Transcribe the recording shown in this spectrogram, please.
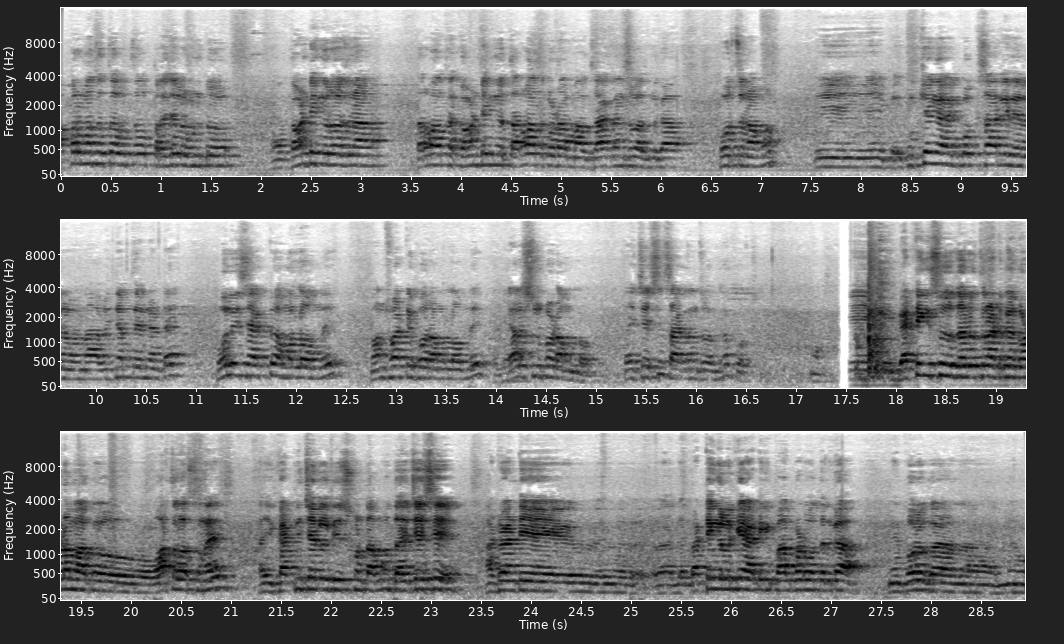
అప్రమత్తతో ప్రజలు ఉంటూ కౌంటింగ్ రోజున తర్వాత కౌంటింగ్ తర్వాత కూడా మాకు సహకరించవలసిందిగా కోరుతున్నాము ఈ ముఖ్యంగా ఇంకొకసారి నేను నా విజ్ఞప్తి ఏంటంటే పోలీస్ యాక్ట్ అమల్లో ఉంది. వన్ ఫార్టీ ఫోర్ అమల్లో ఉంది. ఎలక్షన్ కూడా అమల్లో ఉంది. దయచేసి సహకరించవలసిందిగా కోరుతున్నాను ఈ బెట్టింగ్స్ జరుగుతున్నట్టుగా కూడా మాకు వార్తలు వస్తున్నాయి. అది కఠిన చర్యలు తీసుకుంటాము. దయచేసి అటువంటి బట్టింగులకి వాటికి పాల్పడవద్దుగా మేము కోరు మేము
